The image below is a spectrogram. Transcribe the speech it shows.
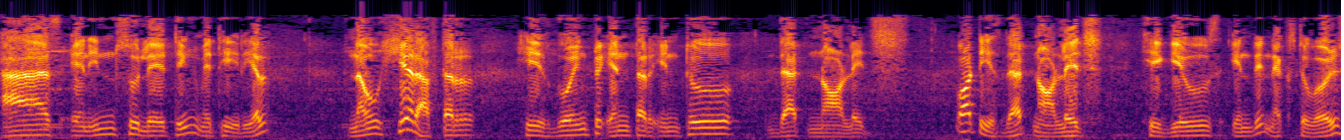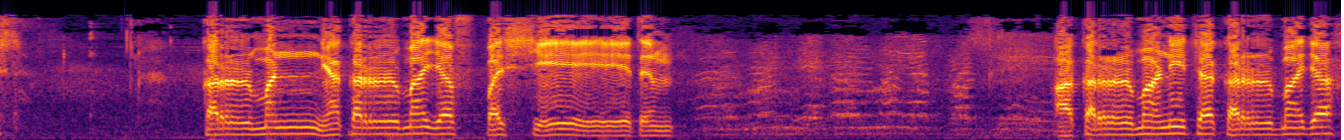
as an insulating material. Now hereafter, he is going to enter into that knowledge. What is that knowledge? He gives in the next verse. कर्मण्यकर्म यः पश्येत्। अकर्मणि च कर्मयः।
